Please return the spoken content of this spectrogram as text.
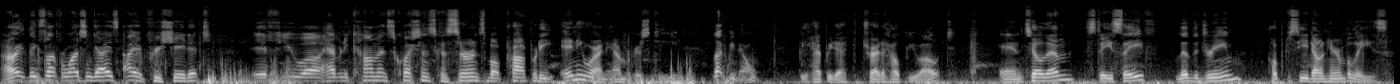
All right, thanks a lot for watching, guys. I appreciate it. If you uh, have any comments, questions, concerns about property anywhere on Ambergris Caye, let me know. Be happy to try to help you out. And until then, stay safe, live the dream. Hope to see you down here in Belize.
